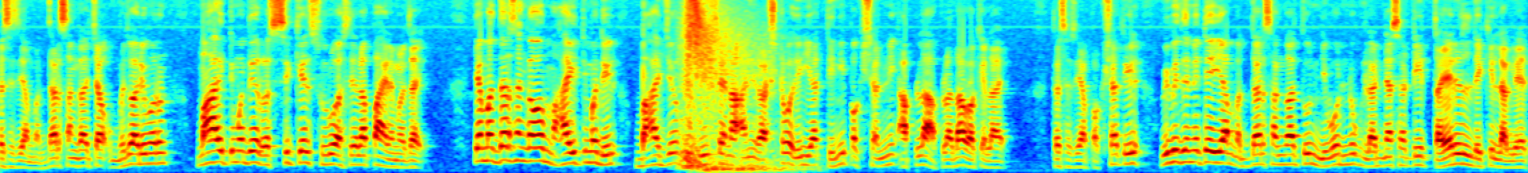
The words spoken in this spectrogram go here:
तसेच या मतदारसंघाच्या उमेदवारीवरून महायुतीमध्ये रस्सीखेच सुरू असलेला पाहायला मिळत आहे. या मतदारसंघावर महायुतीमधील भाजप शिवसेना आणि राष्ट्रवादी या तिन्ही पक्षांनी आपला आपला दावा केला आहे तसेच या पक्षातील विविध नेते या मतदारसंघातून निवडणूक लढण्यासाठी तयारीला देखील लागले आहेत.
